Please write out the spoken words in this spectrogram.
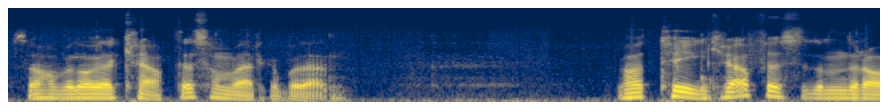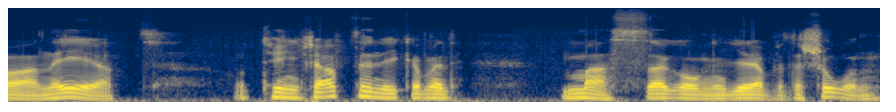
så har vi några krafter som verkar på den. Vi har tyngdkraften som drar neråt och tyngdkraften är lika med massa gånger gravitation.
